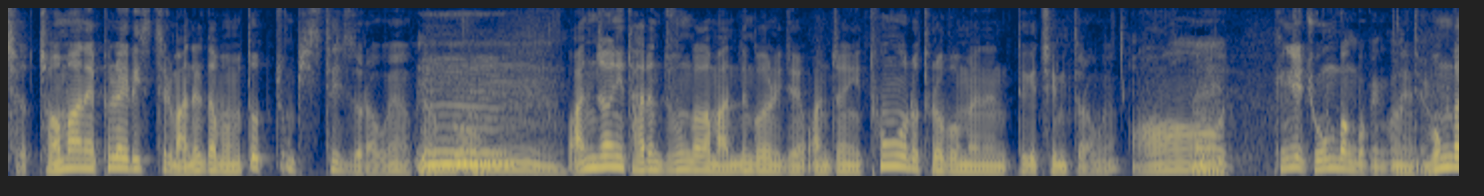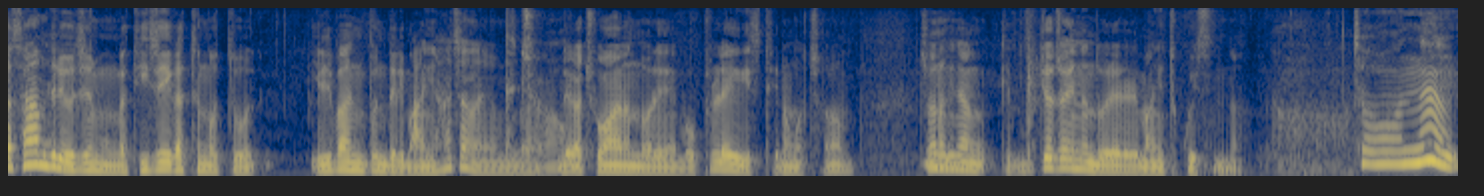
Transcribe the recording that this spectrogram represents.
저, 저만의 playlist를 만들다 보면 또 좀 비슷해지더라고요. 그래갖고 음. 완전히 다른 누군가가 만든 걸 이제 완전히 통으로 들어보면은 되게 재밌더라고요. 어, 굉장히 좋은 방법인 것 네, 같아요. 뭔가 사람들이 요즘 뭔가 DJ 같은 것도 일반 분들이 많이 하잖아요. 뭔가 그쵸. 내가 좋아하는 노래, 뭐 플레이리스트 이런 것처럼 저는 그냥 이렇게 묶여져 있는 노래를 많이 듣고 있습니다. 저는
